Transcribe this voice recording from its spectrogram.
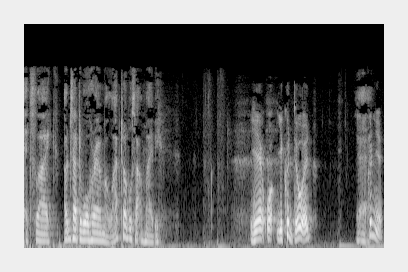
it's like I just have to walk around with my laptop or something, maybe. Yeah, well, you could do it, Yeah. couldn't you?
